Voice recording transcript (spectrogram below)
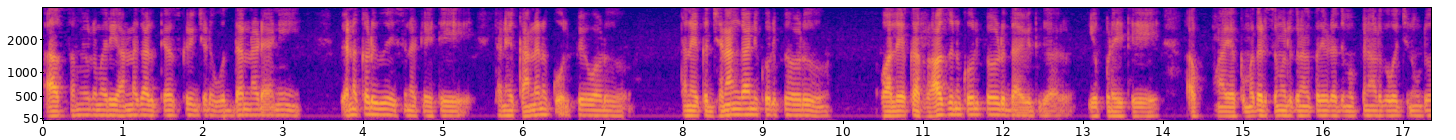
ఆ సమయంలో మరి అన్నగారు తిరస్కరించడం వద్దన్నాడని అని వెనకడుగు వేసినట్లయితే తన యొక్క అన్నను కోల్పోయేవాడు తన యొక్క జనాంగాన్ని కోల్పోయేవాడు వాళ్ళ యొక్క రాజును కోల్పోయాడు దావిద్ గారు. ఎప్పుడైతే ఆ యొక్క మొదటి సమయంలో గ్రంథ పదిహేడు ముప్పై నాలుగు వచ్చినప్పుడు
